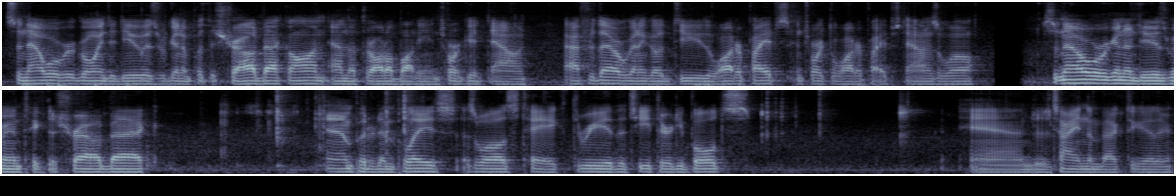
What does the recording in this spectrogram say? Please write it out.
So now what we're going to do is we're going to put the shroud back on and the throttle body and torque it down. After that, we're going to go do the water pipes and torque the water pipes down as well. So now what we're going to do is we're going to take the shroud back and put it in place, as well as take three of the T30 bolts and just tighten them back together.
